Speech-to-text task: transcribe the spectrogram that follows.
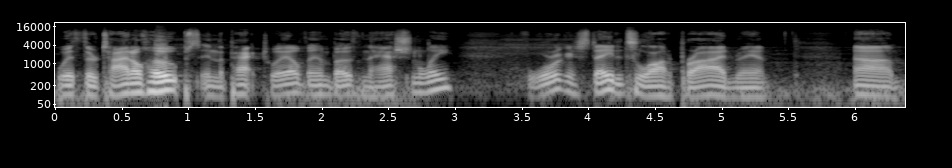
with their title hopes in the Pac-12 and both nationally. For Oregon State, it's a lot of pride, man. Um,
